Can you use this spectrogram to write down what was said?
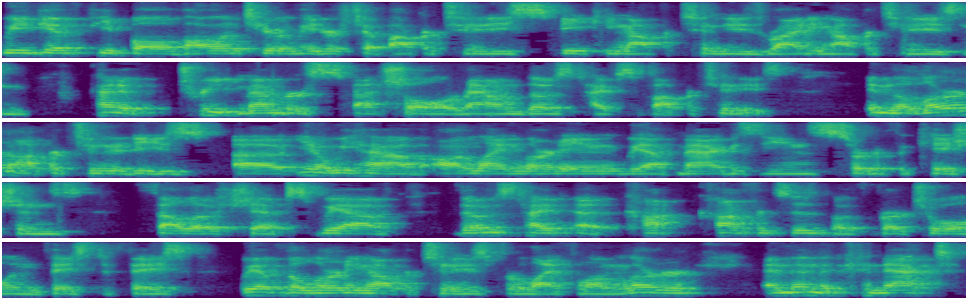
we give people volunteer leadership opportunities, speaking opportunities, writing opportunities, and kind of treat members special around those types of opportunities. In the learn opportunities, uh, you know, we have online learning, we have magazines, certifications, fellowships, we have those type of con- conferences, both virtual and face to face. We have the learning opportunities for lifelong learner, and then the connect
